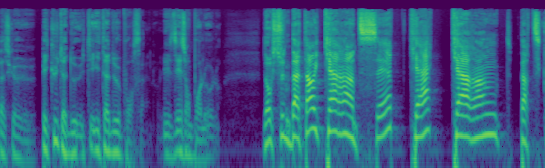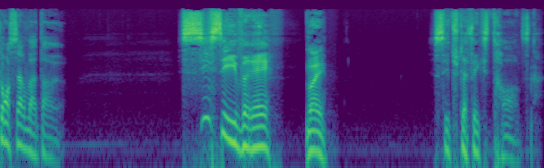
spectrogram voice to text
parce que PQ est à 2, est à 2 Les idées sont pas là, là. Donc, c'est une bataille 47, CAQ, 40 Parti conservateur. Si c'est vrai, c'est tout à fait extraordinaire.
